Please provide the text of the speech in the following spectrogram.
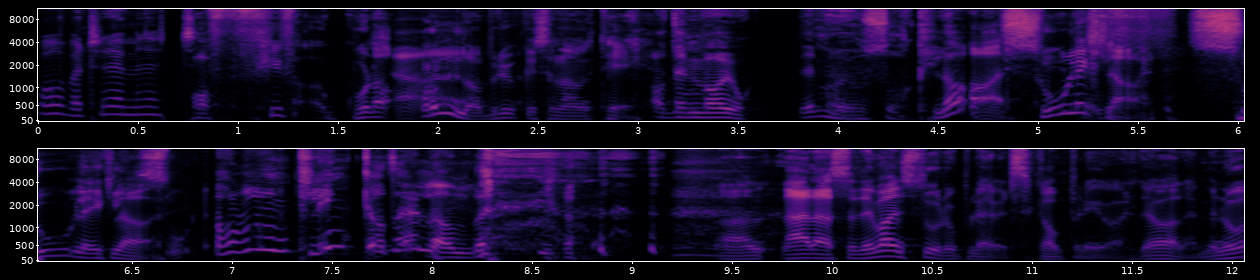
Over tre minutter. Å, fy faen, går det an å bruke så lang tid? Ja, den var jo, den var jo så klar. Soleklar. Soleklar. Har du klinka til han? Ja, nei, altså, det var en stor opplevelse, kampen i går. Det var det. Men nå,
